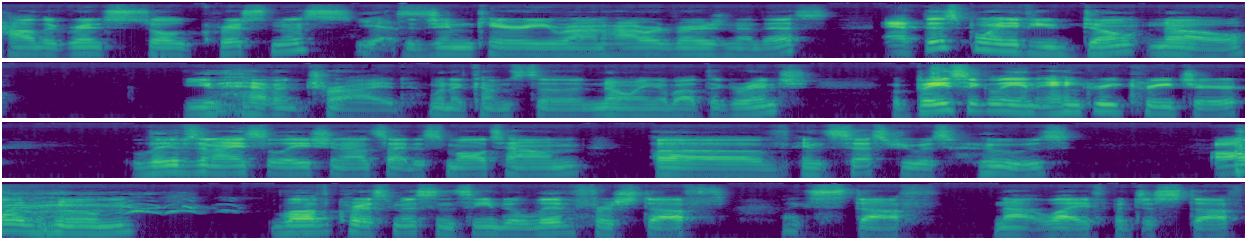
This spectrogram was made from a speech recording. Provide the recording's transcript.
How the Grinch Stole Christmas. Yes. The Jim Carrey, Ron Howard version of this. At this point, if you don't know, you haven't tried when it comes to knowing about the Grinch. But basically, an angry creature lives in isolation outside a small town of incestuous Who's, all of whom love Christmas and seem to live for stuff, like stuff, not life, but just stuff.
